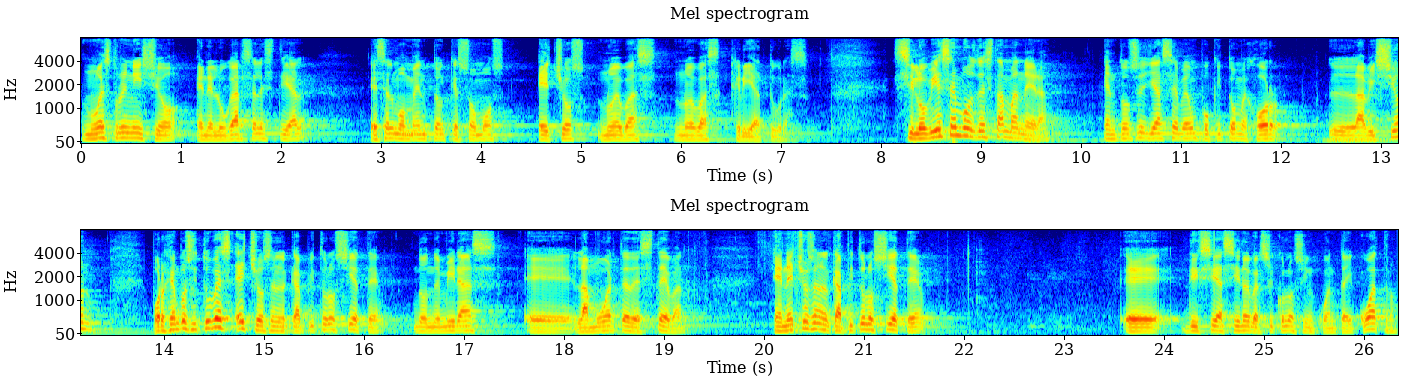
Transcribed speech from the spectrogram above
nuestro inicio en el lugar celestial es el momento en que somos hechos nuevas, nuevas criaturas. Si lo viésemos de esta manera, entonces ya se ve un poquito mejor la visión. Por ejemplo, si tú ves Hechos en el capítulo 7, donde miras eh, la muerte de Esteban, en Hechos en el capítulo 7 eh, dice así en el versículo 54.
